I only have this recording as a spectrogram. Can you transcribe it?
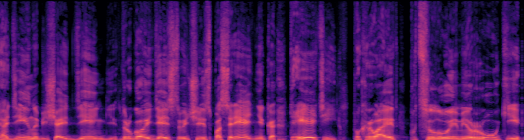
и один обещает деньги, другой действует через посредника, третий покрывает поцелуями руки,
